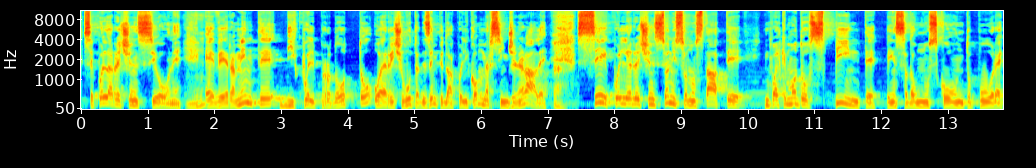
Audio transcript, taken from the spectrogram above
se quella recensione mm. è veramente di quel prodotto o è ricevuta ad esempio da quell'e-commerce in generale. Eh se quelle recensioni sono state in qualche modo spinte, pensa da uno sconto, oppure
